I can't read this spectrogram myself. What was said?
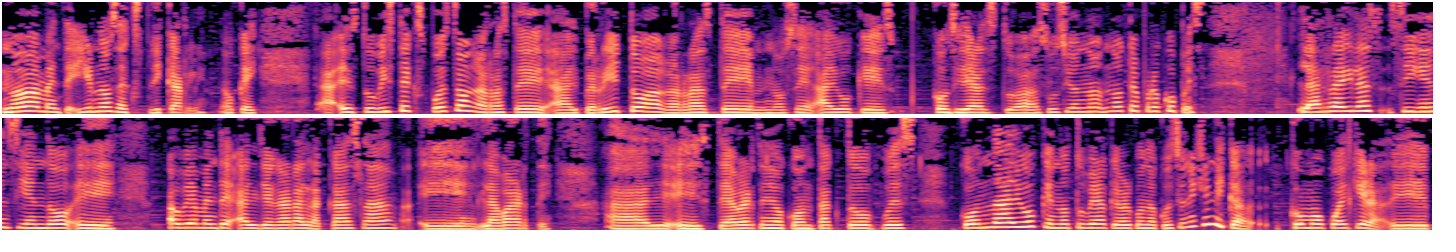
nuevamente, irnos a explicarle, ok, estuviste expuesto, agarraste al perrito, agarraste, no sé, algo que consideras sucio, no, no te preocupes. Las reglas siguen siendo, eh, obviamente al llegar a la casa, eh, lavarte, al este haber tenido contacto pues con algo que no tuviera que ver con la cuestión higiénica, como cualquiera, eh,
